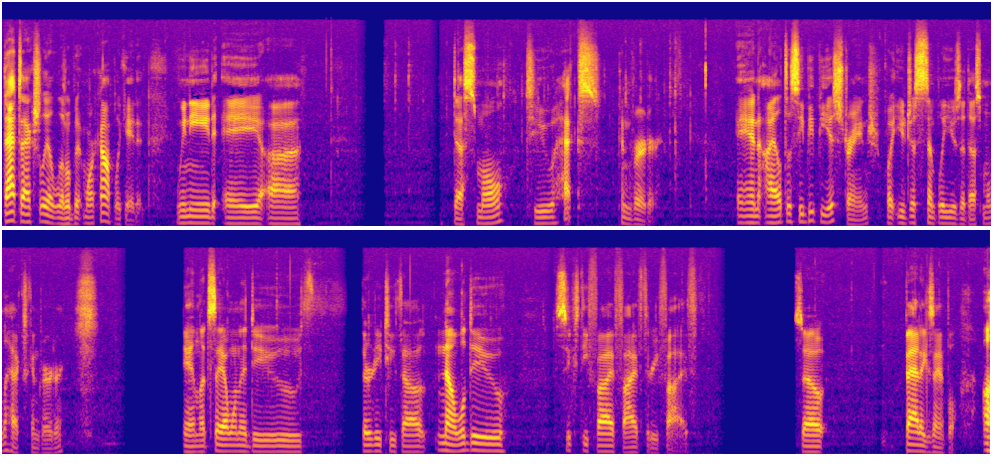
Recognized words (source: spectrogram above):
that's actually a little bit more complicated. We need a uh, decimal to hex converter. And IL2CPP is strange, but you just simply use a decimal to hex converter. And let's say I want to do 32,000. No, we'll do 65535. So, bad example.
